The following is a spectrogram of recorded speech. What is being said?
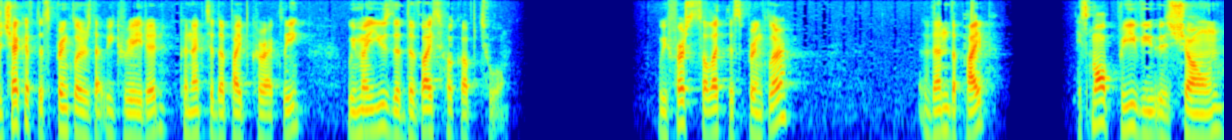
To check if the sprinklers that we created connect to the pipe correctly, we may use the device hookup tool. We first select the sprinkler, then the pipe. A small preview is shown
